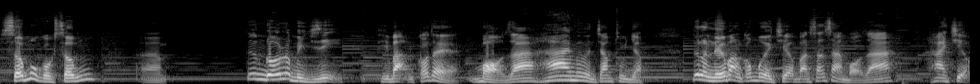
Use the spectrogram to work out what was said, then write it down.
sống một cuộc sống à, tương đối là bình dị thì bạn có thể bỏ ra 20% thu nhập. Tức là nếu bạn có 10 triệu bạn sẵn sàng bỏ ra 2 triệu.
